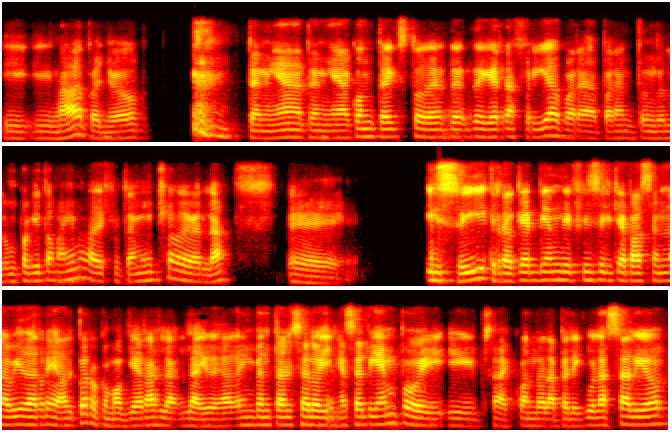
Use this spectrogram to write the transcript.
y, y nada, pues yo tenía, tenía contexto de, de, de Guerra Fría para, para entenderlo un poquito más y me la disfruté mucho, de verdad. Eh, y sí, creo que es bien difícil que pase en la vida real, pero como quieras, la, la idea de inventárselo y en ese tiempo, y, y ¿sabes? cuando la película salió,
